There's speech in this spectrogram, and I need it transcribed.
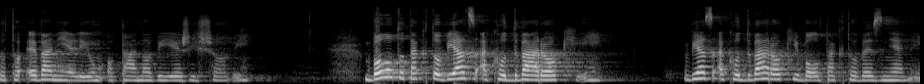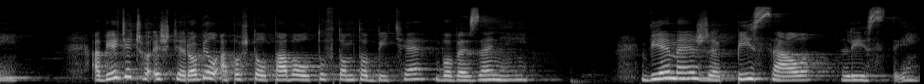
toto evanielium o pánovi Ježišovi. Bolo to takto viac ako dva roky. Viac ako dva roky bol takto väznený. A viete, čo ešte robil apoštol Pavol tu v tomto byte, vo väzení? Vieme, že písal listy.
